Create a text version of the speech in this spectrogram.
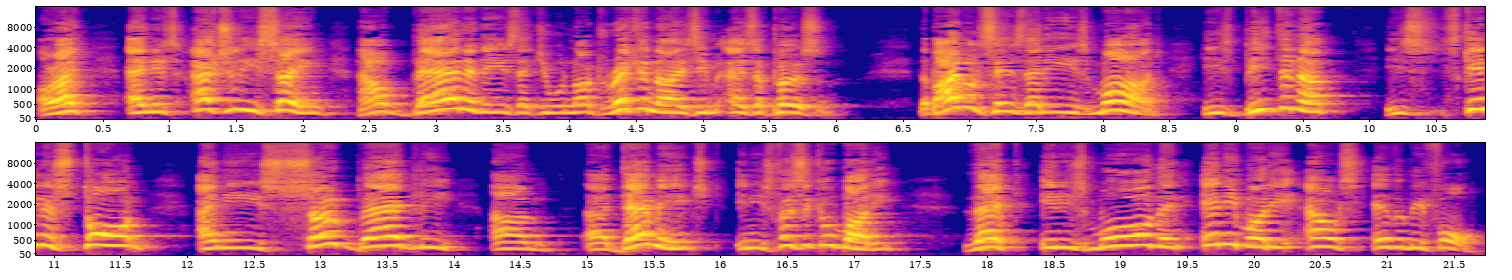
All right. And it's actually saying how bad it is that you will not recognize him as a person. The Bible says that he is marred. He's beaten up. His skin is torn and he is so badly um, uh, damaged in his physical body that it is more than anybody else ever before.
